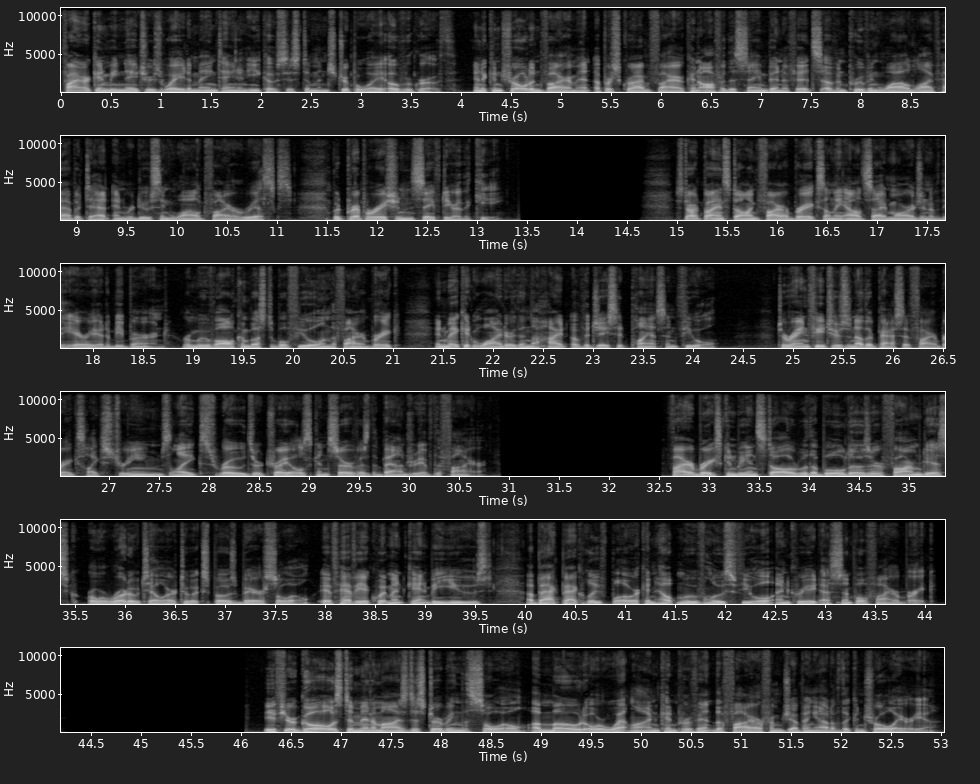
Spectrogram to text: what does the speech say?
Fire can be nature's way to maintain an ecosystem and strip away overgrowth. In a controlled environment, a prescribed fire can offer the same benefits of improving wildlife habitat and reducing wildfire risks, but preparation and safety are the key. Start by installing fire breaks on the outside margin of the area to be burned. Remove all combustible fuel in the fire break and make it wider than the height of adjacent plants and fuel. Terrain features and other passive fire breaks like streams, lakes, roads, or trails can serve as the boundary of the fire. Fire breaks can be installed with a bulldozer, farm disc, or rototiller to expose bare soil. If heavy equipment can't be used, a backpack leaf blower can help move loose fuel and create a simple fire break. If your goal is to minimize disturbing the soil, a mowed or wetline can prevent the fire from jumping out of the control area.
